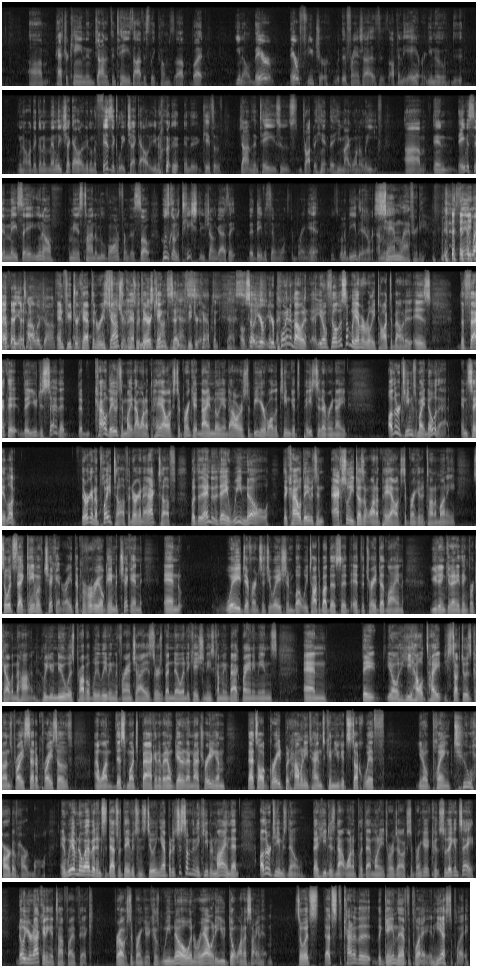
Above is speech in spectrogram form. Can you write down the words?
Um, Patrick Kane and Jonathan Toews obviously comes up, but you know their their future with the franchise is up in the air. You know, do- you know, are they going to mentally check out? Are they going to physically check out? You know, in the case of Jonathan Toews, who's dropped a hint that he might want to leave, um, and Davidson may say, you know, I mean, it's time to move on from this. So, who's going to teach these young guys that, that Davidson wants to bring in? Who's going to be there? I mean, Sam Lafferty. Sam Lafferty and Tyler Johnson. And future captain Reese future Johnson. That's what Derek Reese King Johnson, said. yes. Future captain. Yes. Oh, so your your point about you know Phil, this is something we haven't really talked about i- is the fact that, that you just said that the Kyle Davidson might not want to pay Alex DeBrincat nine million dollars to be here while the team gets pasted every night. Other teams might know that and say, look, they're going to play tough and they're going to act tough. But at the end of the day, we know that Kyle Davidson actually doesn't want to pay Alex DeBrincat a ton of money. So it's that game of chicken, right? The proverbial game of chicken. And way different situation, but we talked about this at, at the trade deadline. You didn't get anything for Calvin de Haan, who you knew was probably leaving the franchise. There's been no indication he's coming back by any means. And they, you know, he held tight, he stuck to his guns, probably set a price of, I want this much back, and if I don't get it, I'm not trading him. That's all great, but how many times can you get stuck with, you know, playing too hard of hardball? And we have no evidence that that's what Davidson's doing yet, but it's just something to keep in mind that other teams know that he does not want to put that money towards Alex DeBrincat, so they can say, no, you're not getting a top five pick for Alex DeBrincat because we know in reality you don't want to sign him. So it's that's the, kind of the the game they have to play, and he has to play.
